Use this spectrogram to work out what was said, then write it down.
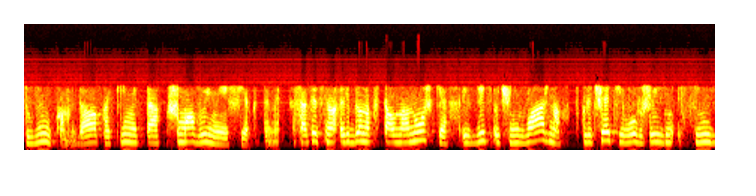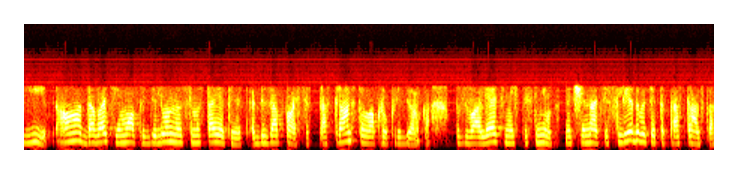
звуком, да, какими-то шумовыми эффектами. Соответственно, ребенок встал на ножки, и здесь очень важно включать его в жизнь семьи, да, давать ему определенную самостоятельность, обезопасить пространство вокруг ребенка, позволять вместе с ним начинать исследовать это пространство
